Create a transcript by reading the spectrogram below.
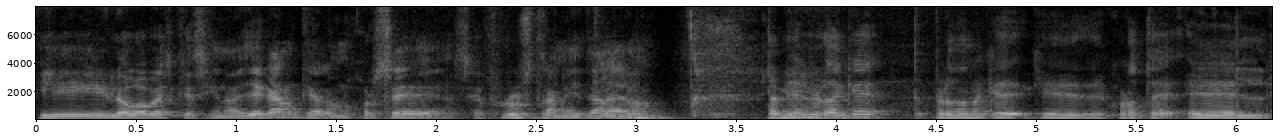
y luego ves que si no llegan, que a lo mejor se, se frustran y tal, Claro. ¿no? También es verdad que, perdona que, que te corte, el...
